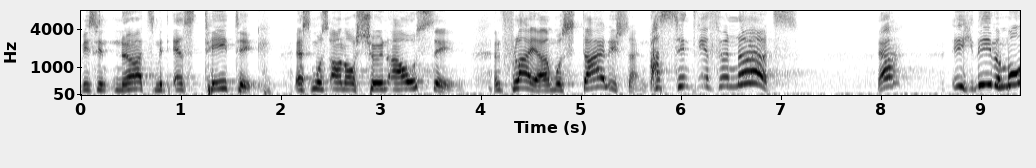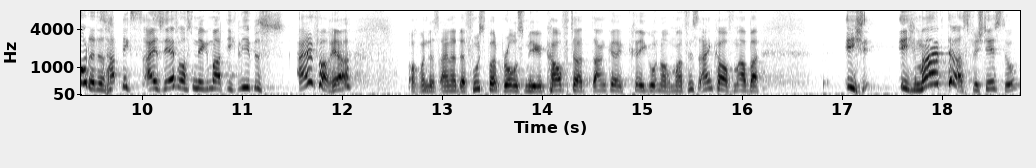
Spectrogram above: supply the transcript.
Wir sind Nerds mit Ästhetik. Es muss auch noch schön aussehen. Ein Flyer muss stylisch sein. Was sind wir für Nerds? Ja? Ich liebe Mode. Das hat nichts ICF aus mir gemacht. Ich liebe es einfach, ja? Auch wenn das einer der Fußballbros mir gekauft hat. Danke, Gregor, nochmal fürs Einkaufen. Aber ich, ich mag das, verstehst du?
